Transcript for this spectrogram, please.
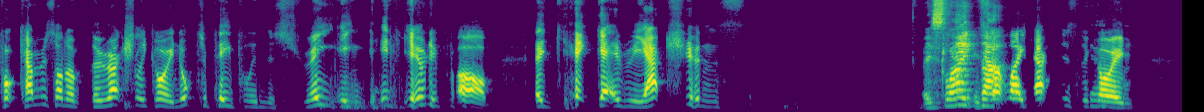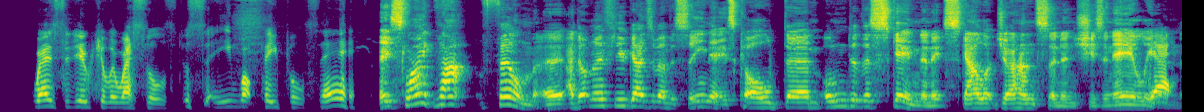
put cameras on them. They're actually going up to people in the street in, in uniform and get, getting reactions. It's like It's that. not like actors that are Yeah. going, Where's the nuclear vessels? Just seeing what people say. It's like that film. Uh, I don't know if you guys have ever seen it. It's called um, Under the Skin, and it's Scarlett Johansson, and she's an alien.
